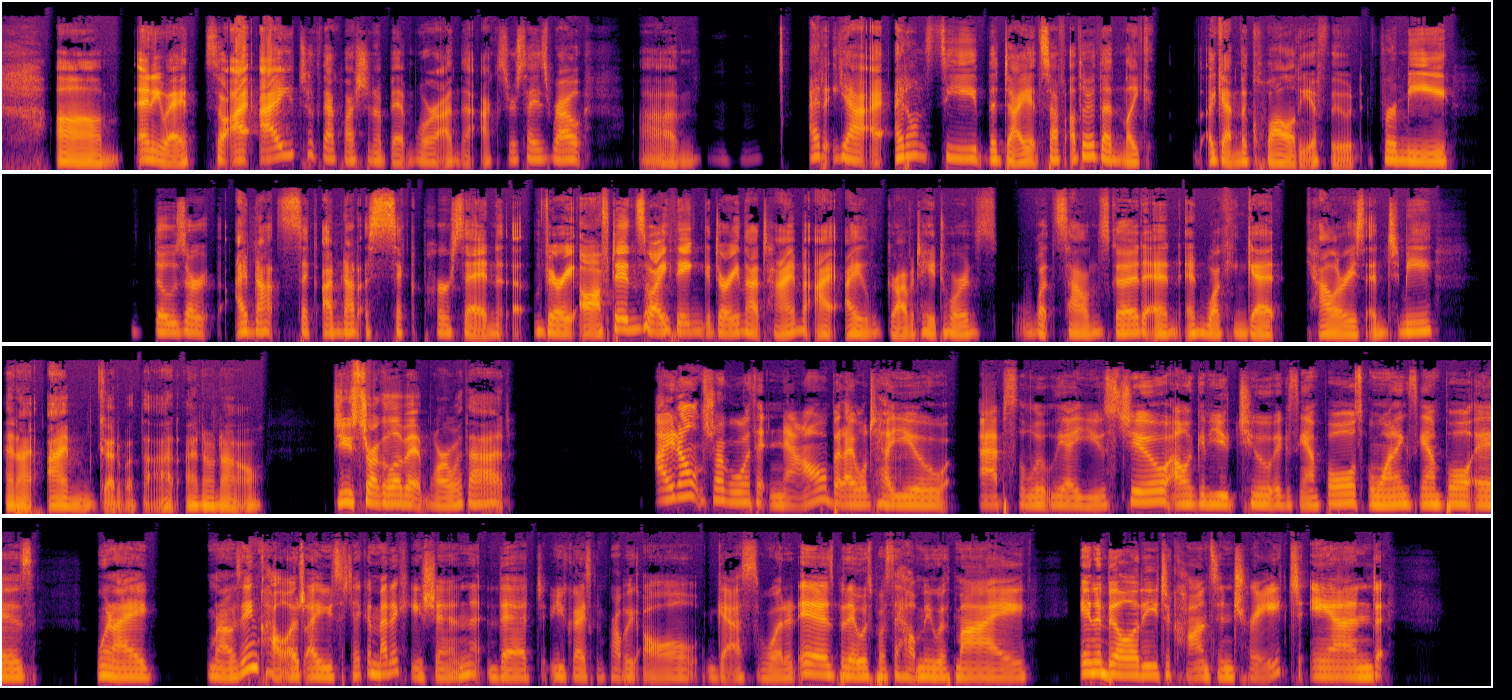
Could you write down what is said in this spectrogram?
Um anyway so i i took that question a bit more on the exercise route. Um mm-hmm. I, yeah I, I don't see the diet stuff other than like again the quality of food. For me those are i'm not sick i'm not a sick person uh, very often. So i think during that time i i gravitate towards what sounds good and and what can get calories into me. And i i'm good with that. I don't know do you struggle a bit more with that? I don't struggle with it now, but I will tell you absolutely I used to. I'll give you two examples. One example is when I when I was in college, I used to take a medication that you guys can probably all guess what it is, but it was supposed to help me with my inability to concentrate and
